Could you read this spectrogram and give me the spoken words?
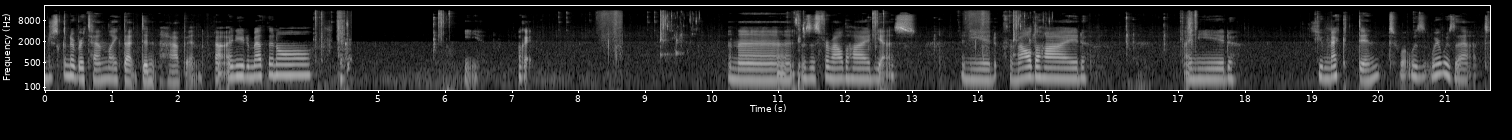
I'm just gonna pretend like that didn't happen. Uh, I need a methanol. E. Okay. And then, is this formaldehyde? Yes. I need formaldehyde. I need humectant. What was, where was that?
